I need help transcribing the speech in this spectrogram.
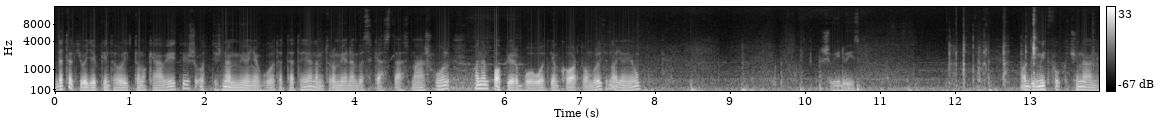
De tök jó egyébként, ahol ittam a kávét is, ott is nem műanyag volt a teteje, nem tudom miért nem veszik ezt, ezt máshol, hanem papírból volt, ilyen kartonból, úgyhogy nagyon jó. svéd víz. Addig mit fog csinálni?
